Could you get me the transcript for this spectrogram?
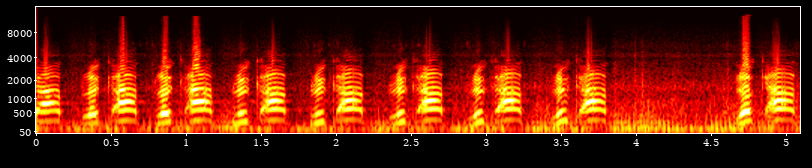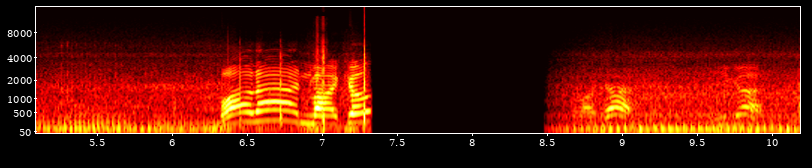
Up, look up, look up, look up, look up, look up, look up, look up, look up. Well done, Michael. Like that. You go.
